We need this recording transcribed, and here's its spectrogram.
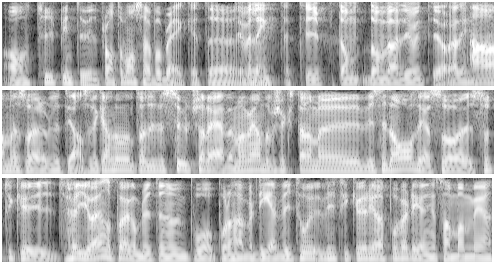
ja, typ inte vill prata med oss här på breaket. Eh, Det är väl inte typ, de, de väljer ju inte att göra det. Ja, men så är det väl lite grann. Så det kan låta lite surt sa räven, men om jag ändå försöker ställa mig vid sidan av det så, så tycker jag, höjer jag ändå på ögonbrynen på, på den här värderingen. Vi, tog, vi fick ju reda på värderingen i samband med,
